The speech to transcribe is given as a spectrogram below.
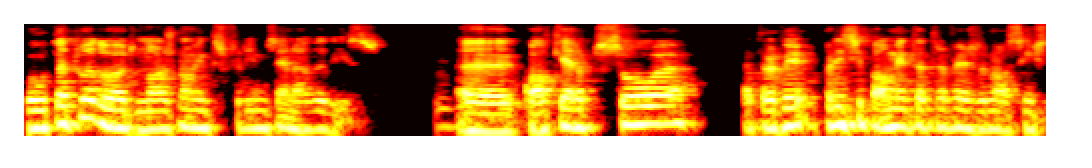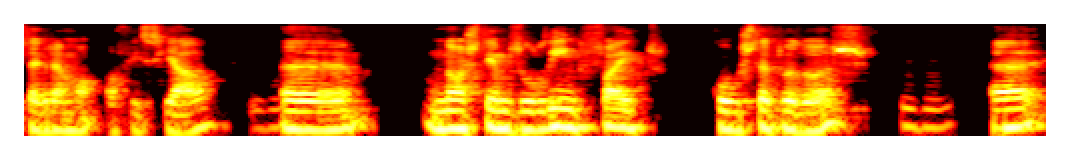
Com o tatuador, nós não interferimos em nada disso. Uh, qualquer pessoa, através, principalmente através do nosso Instagram oficial, uh, nós temos o link feito com os tatuadores, uhum. uh,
